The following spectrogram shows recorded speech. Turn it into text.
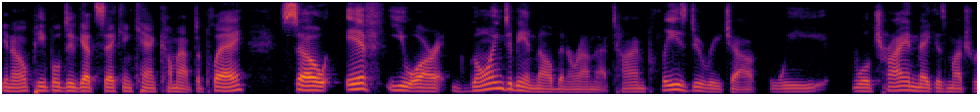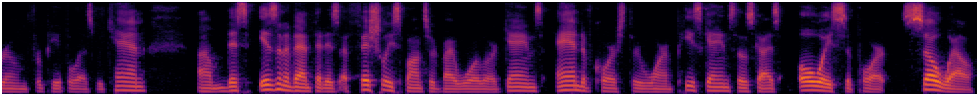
you know, people do get sick and can't come out to play. So if you are going to be in Melbourne around that time, please do reach out. We will try and make as much room for people as we can. Um, this is an event that is officially sponsored by Warlord Games and, of course, through War and Peace Games. Those guys always support so well.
